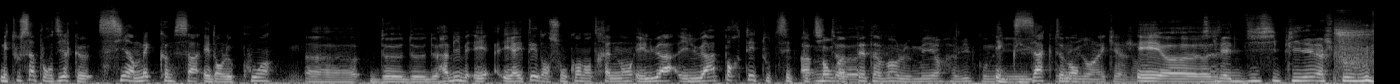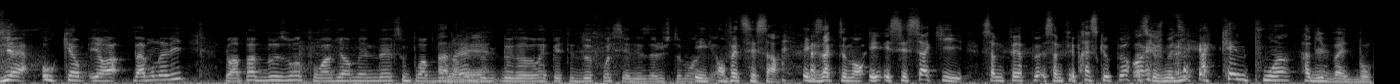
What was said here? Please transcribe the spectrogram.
Mais tout ça pour dire que si un mec comme ça est dans le coin euh, de, de- de Habib et, et a été dans son camp d'entraînement et lui a, et lui a apporté toutes ces Ah, petites... bah, on va euh, peut-être avoir le meilleur Habib qu'on ait, Exactement. ait dans la cage. hein. et euh, Parce qu'il va être discipliné, là, je peux vous dire, aucun. Il y aura, à mon avis, il n'y aura pas besoin pour Javier Mendes ou pour Ah Abdoulaye mais- de, de répéter deux fois s'il y a des ajustements. Et en fait, c'est ça, exactement. et et c'est ça qui, ça me fait, peu- ça me fait presque peur parce Ouais. que je me dis à quel point Habib va être bon,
